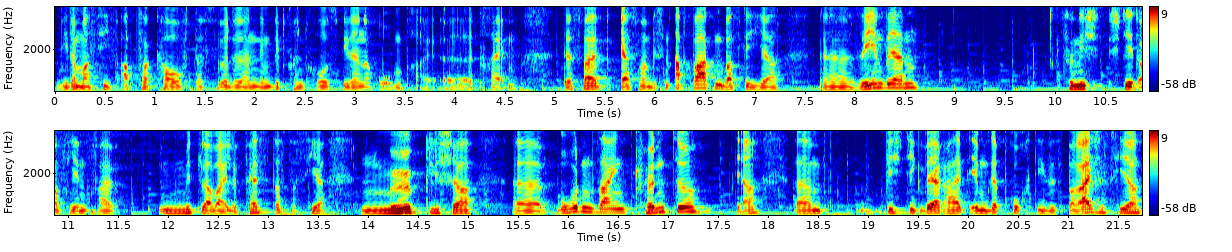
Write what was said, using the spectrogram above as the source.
wieder massiv abverkauft. Das würde dann den Bitcoin-Kurs wieder nach oben äh, treiben. Deshalb erstmal ein bisschen abwarten, was wir hier äh, sehen werden. Für mich steht auf jeden Fall mittlerweile fest, dass das hier ein möglicher äh, Boden sein könnte. Ja, ähm, wichtig wäre halt eben der Bruch dieses Bereiches hier.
